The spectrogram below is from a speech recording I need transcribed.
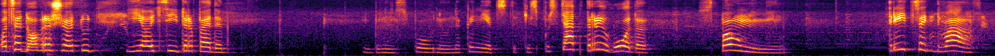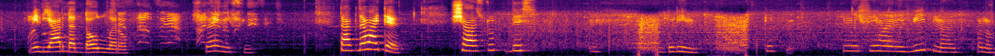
оце добре, що тут є оці торпеди. Блін, сповнив, наконец-таки. Спустя три года сповнив. 32 мільярда доларів. Дистанция Что я несу? Так, давайте. Сейчас тут десь. Блін. Тут ніфіга не видно. Оно.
